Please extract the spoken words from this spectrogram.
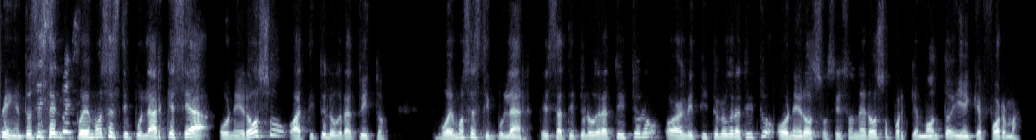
Bien, entonces podemos estipular que sea oneroso o a título gratuito podemos estipular, ¿es a título gratuito o a título gratuito oneroso? Si es oneroso, ¿por qué monto y en qué forma?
